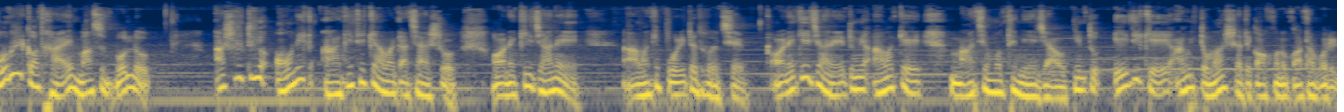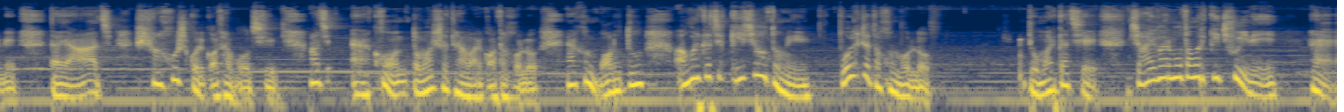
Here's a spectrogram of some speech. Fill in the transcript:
পরুর কথায় মাসুদ বলল আসলে তুমি অনেক আগে থেকে আমার কাছে আসো। অনেকেই জানে আমাকে পরিতে ধরেছে। অনেকেই জানে তুমি আমাকে মাঝে মধ্যে নিয়ে যাও। কিন্তু এদিকে আমি তোমার সাথে কখনো কথা বলিনি। তাই আজ সাহস করে কথা বলছি। আজ এখন তোমার সাথে আমার কথা হলো। এখন বলো তো, আমার কাছে কি চাও তুমি? পরিটা তখন বলল, তোমার কাছে চাইবার মতো আমার কিছুই নেই। হ্যাঁ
